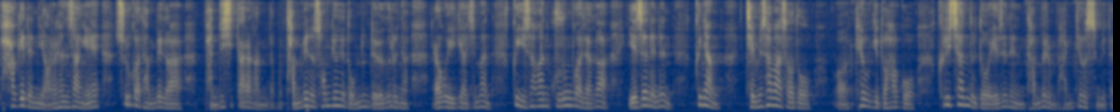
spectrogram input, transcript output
파괴되는 여러 현상에 술과 담배가 반드시 따라갑니다. 뭐 담배는 성경에도 없는데 왜 그러냐라고 얘기하지만 그 이상한 구름 과자가 예전에는 그냥 재미 삼아서도 어, 태우기도 하고 크리스찬들도 예전에는 담배를 많이 태웠습니다.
